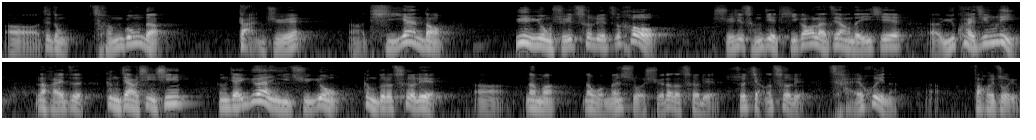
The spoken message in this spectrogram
呃这种成功的感觉啊，体验到运用学习策略之后，学习成绩提高了，这样的一些呃愉快经历，让孩子更加有信心，更加愿意去用更多的策略啊。那么，那我们所学到的策略，所讲的策略才会呢啊发挥作用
